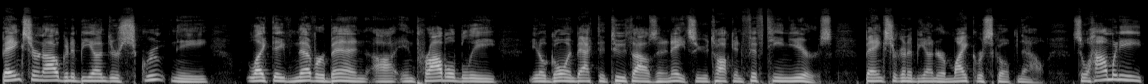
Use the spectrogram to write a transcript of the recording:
Banks are now going to be under scrutiny like they've never been uh, in probably you know going back to 2008 so you're talking 15 years. Banks are going to be under a microscope now. So how many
